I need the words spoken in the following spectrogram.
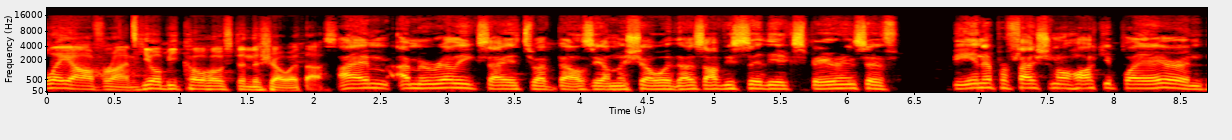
playoff run. He'll be co-hosting the show with us. I'm I'm really excited to have Belsey on the show with us. Obviously, the experience of being a professional hockey player and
